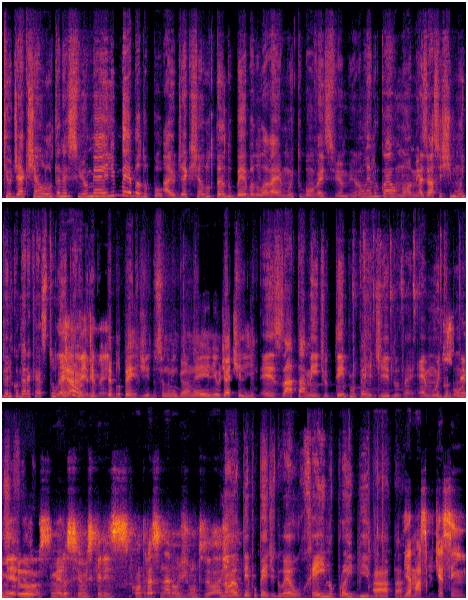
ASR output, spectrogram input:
que o Jack Chan luta nesse filme é ele bêbado, pô. Aí o Jack Chan lutando bêbado lá, velho, é muito bom, velho, esse filme. Eu não lembro qual é o nome, nome, mas eu assisti muito ele quando era criança. Tu lembra, Rodrigo? também. Templo Perdido, se eu não me engano, é ele e o Jet Li. Exatamente, o Templo Perdido, velho. É muito dos bom esse filme. primeiros, primeiros filmes que eles contracenaram juntos, eu acho. Não é o né? Templo Perdido, é o Reino Proibido. Ah, tá. E é massa porque, assim,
